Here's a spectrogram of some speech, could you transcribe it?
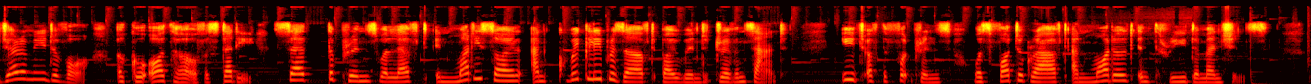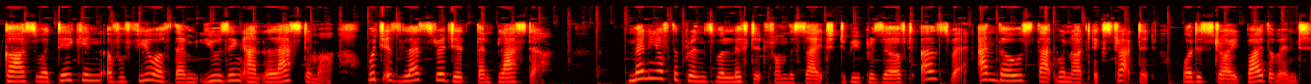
Jérémy Duveau, a co-author of a study, said the prints were left in muddy soil and quickly preserved by wind-driven sand. Each of the footprints was photographed and modeled in three dimensions. Casts were taken of a few of them using an elastomer, which is less rigid than plaster. Many of the prints were lifted from the site to be preserved elsewhere, and those that were not extracted were destroyed by the wind.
